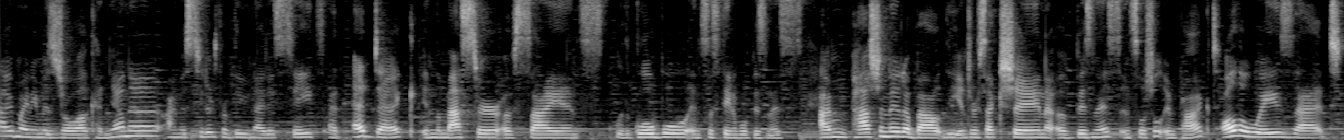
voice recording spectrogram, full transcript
Hi, my name is Joelle Kanyana. I'm a student from the United States at EDHEC in the Master of Science with Global and Sustainable Business. I'm passionate about the intersection of business and social impact, all the ways that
